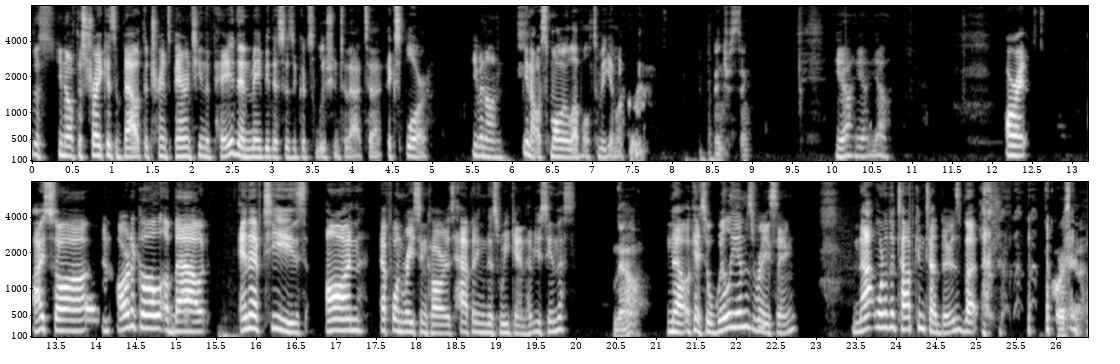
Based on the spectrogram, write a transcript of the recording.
this, you know, if the strike is about the transparency and the pay, then maybe this is a good solution to that to explore, even on, you know, a smaller level to begin with. Interesting. Yeah, yeah, yeah. All right. I saw an article about NFTs on F1 racing car is happening this weekend. Have you seen this? No. No. Okay, so Williams Racing, not one of the top contenders, but of course not.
